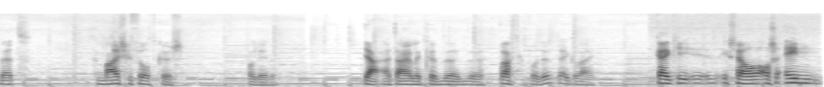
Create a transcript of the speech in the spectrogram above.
met een maisgevuld kussen van linnen. Ja, uiteindelijk een, een prachtig product, denken wij. Kijk, ik al, als één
